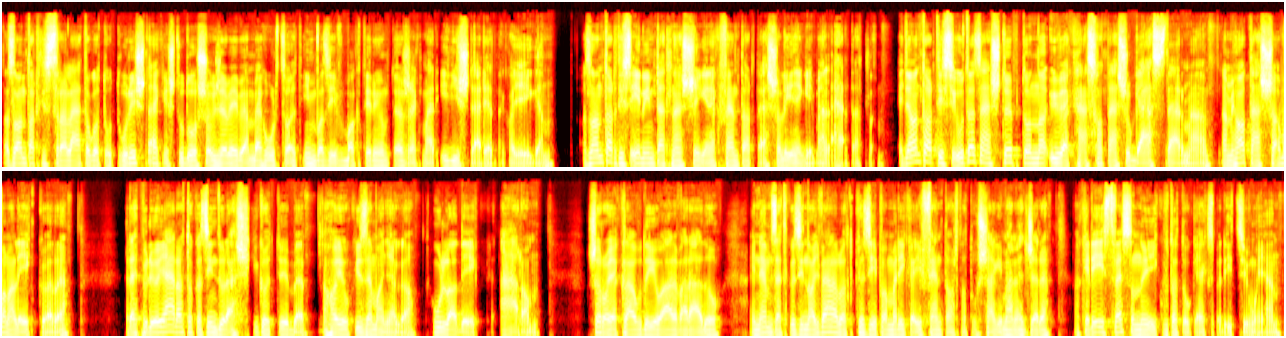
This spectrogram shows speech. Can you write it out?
Az Antarktiszra látogató turisták és tudósok zsebében behurcolt invazív baktériumtörzsek már így is terjednek a jégen. Az Antarktisz érintetlenségének fenntartása lényegében lehetetlen. Egy antarktiszi utazás több tonna üvegházhatású gáz termel, ami hatással van a légkörre. Repülőjáratok az indulási kikötőbe, a hajók üzemanyaga, hulladék, áram sorolja Claudio Alvarado, egy nemzetközi nagyvállalat közép-amerikai fenntarthatósági menedzsere, aki részt vesz a női kutatók expedícióján.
